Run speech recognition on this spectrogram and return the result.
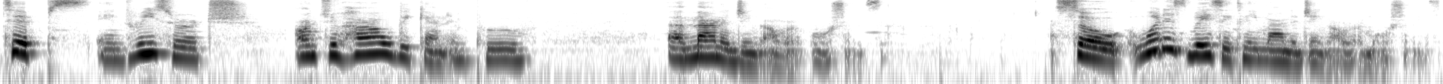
tips and research onto how we can improve uh, managing our emotions. So, what is basically managing our emotions?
